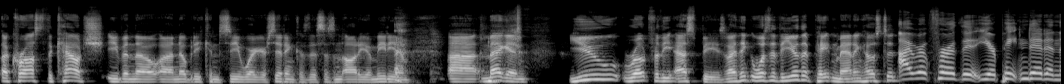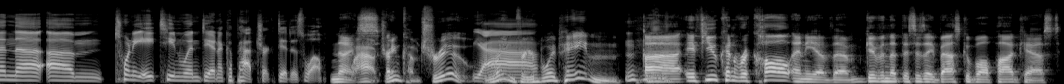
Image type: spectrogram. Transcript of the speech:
across the couch, even though uh, nobody can see where you're sitting because this is an audio medium, uh, Megan, you wrote for the ESPYS, and I think was it the year that Peyton Manning hosted? I wrote for the year Peyton did, and then the um 2018 when Danica Patrick did as well. nice. wow, dream come true. Yeah. Waiting for your boy Peyton. Uh, if you can recall any of them, given that this is a basketball podcast,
